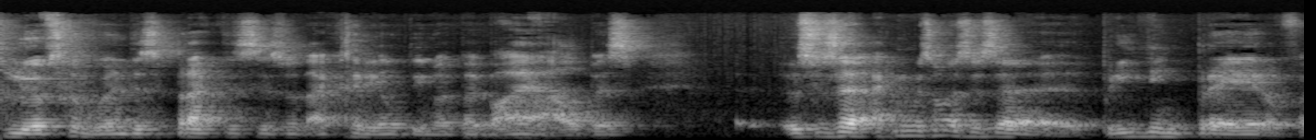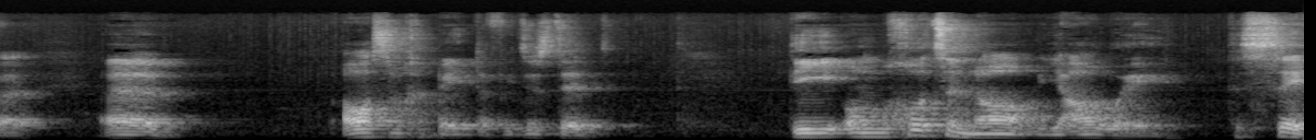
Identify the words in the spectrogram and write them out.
geloofsgewoontes practices wat ek gereeld doen wat my baie help is soos 'n ek noem dit sommer soos 'n breathing prayer of 'n 'n asemgebed of iets soos dit. Die om God se naam Yahweh te sê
